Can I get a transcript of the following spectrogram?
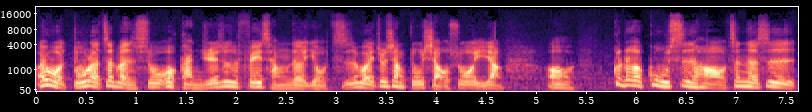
哎，我读了这本书，我感觉就是非常的有滋味，就像读小说一样哦。那个故事哈，真的是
